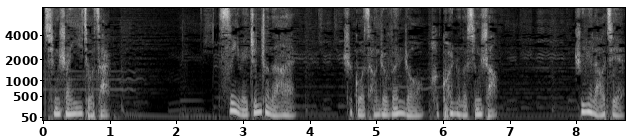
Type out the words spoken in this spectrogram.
青山依旧在。自以为真正的爱。”是裹藏着温柔和宽容的欣赏，是越了解，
